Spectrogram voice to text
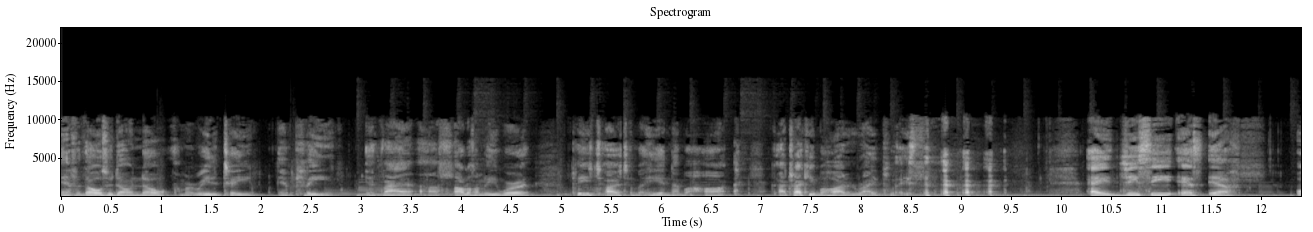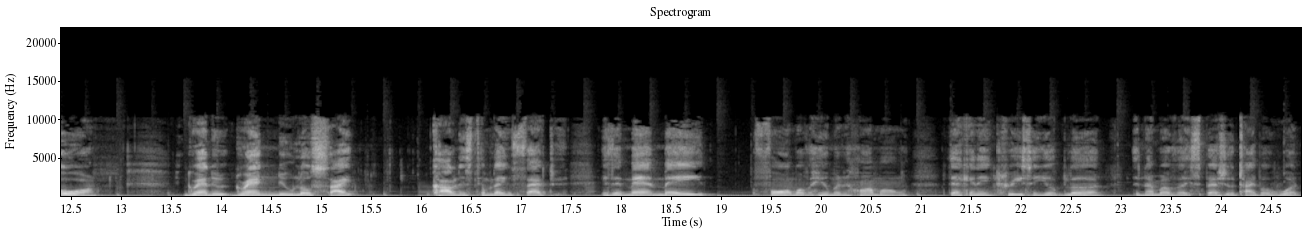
And for those who don't know, I'm to read it to you. And please, if I uh, follow some of these words, please charge to my head, not my heart. I try to keep my heart in the right place. a GCSF or granulocyte colony stimulating factor is a man-made form of a human hormone that can increase in your blood the number of a special type of what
